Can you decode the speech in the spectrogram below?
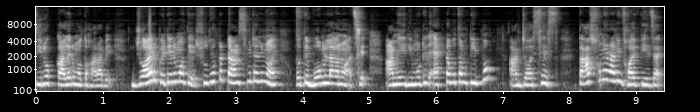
চিরকালের মতো হারাবে। জয়ের পেটের মধ্যে শুধু একটা ট্রান্সমিটারই নয়, ওতে বোম লাগানো আছে। আমি এই রিমোটের একটা বোতাম টিপবো, আর জয় শেষ। তা শুনে রানী ভয় পেয়ে যায়।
